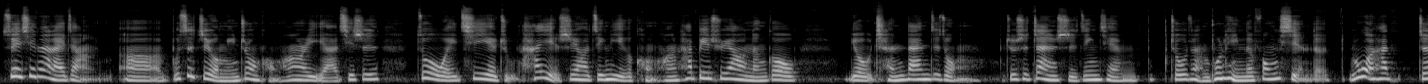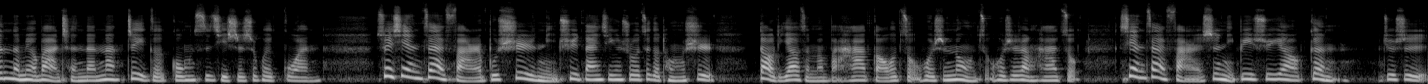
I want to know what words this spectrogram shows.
所以现在来讲，呃，不是只有民众恐慌而已啊，其实。作为企业主，他也是要经历一个恐慌，他必须要能够有承担这种就是暂时金钱周转不灵的风险的。如果他真的没有办法承担，那这个公司其实是会关。所以现在反而不是你去担心说这个同事到底要怎么把他搞走，或是弄走，或是让他走。现在反而是你必须要更就是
